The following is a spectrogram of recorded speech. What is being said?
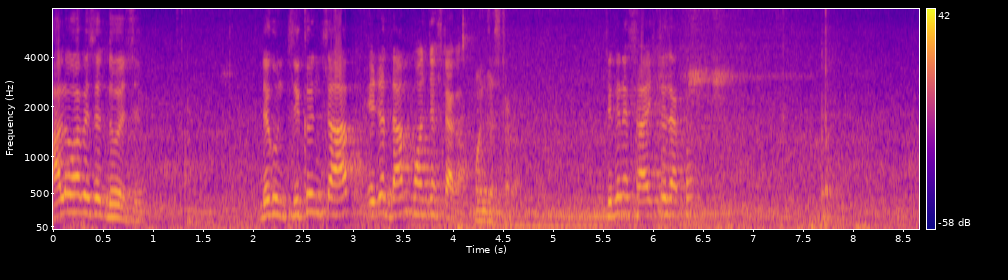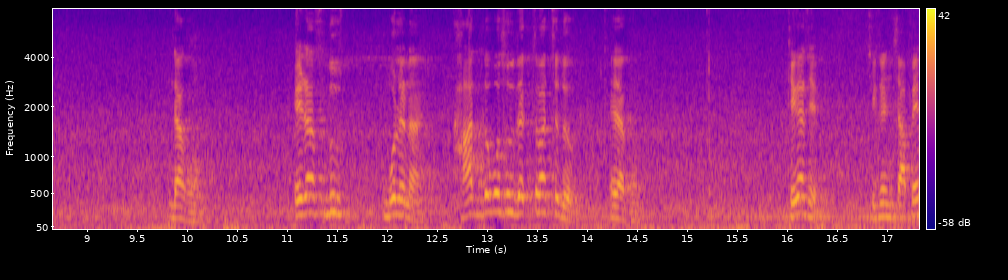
ভালোভাবে সেদ্ধ হয়েছে। দেখুন চিকেন চাপ এটার দাম পঞ্চাশ টাকা। পঞ্চাশ টাকা। চিকেনের সাইজটা দেখো। দেখো এটা শুধু বলে না হাত দেবো শুধু দেখতে পাচ্ছ তো? দেখো। ঠিক আছে? চিকেন চাপে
